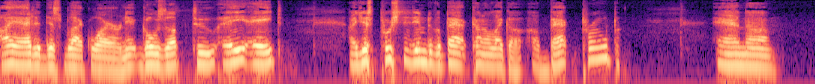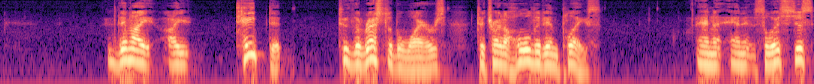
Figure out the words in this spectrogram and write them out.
I added this black wire and it goes up to A8. I just pushed it into the back, kind of like a, a back probe. And uh, then I, I taped it to the rest of the wires to try to hold it in place. And, and it, so it's just,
